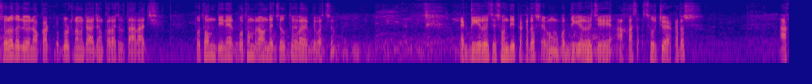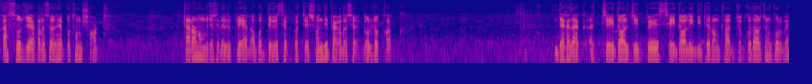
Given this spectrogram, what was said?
ষোলো দলীয় নকআউট ফুটবল টুর্নামেন্টের আয়োজন করা হয়েছিল, তার আজ প্রথম দিনের প্রথম রাউন্ডে চতুর্থ খেলা দেখতে পাচ্ছ। একদিকে রয়েছে সন্দীপ একাদশ এবং অপরদিকে রয়েছে আকাশ সূর্য একাদশ। আকাশ সূর্য একাদশের প্রথম শট। তেরো নম্বর জাসিদের প্লেয়ার অপরদিকে সেভ করছে সন্দীপ একাদশের গোলরক্ষক। দেখা যাক, যেই দল জিতবে, সেই দলই দ্বিতীয় রাউন্ড খেলার যোগ্যতা অর্জন করবে।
